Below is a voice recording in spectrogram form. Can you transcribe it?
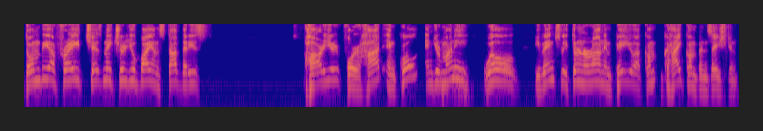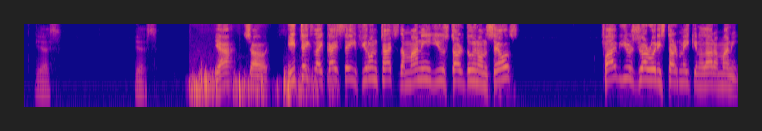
don't be afraid just make sure you buy on stuff that is harder for hot and cold and your money will eventually turn around and pay you a com- high compensation Yes. Yes. yeah so it takes like i say if you don't touch the money you start doing on sales five years you already start making a lot of money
